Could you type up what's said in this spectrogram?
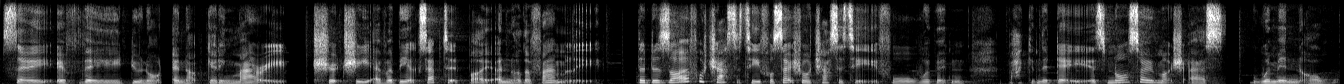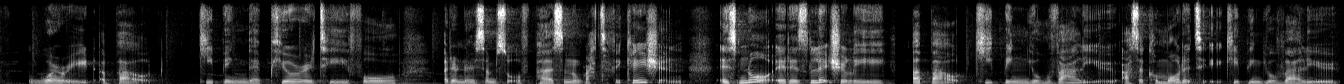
say, if they do not end up getting married, should she ever be accepted by another family. The desire for chastity, for sexual chastity for women back in the day, is not so much as women are worried about keeping their purity for I don't know, some sort of personal gratification. It's not, it is literally about keeping your value as a commodity, keeping your value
